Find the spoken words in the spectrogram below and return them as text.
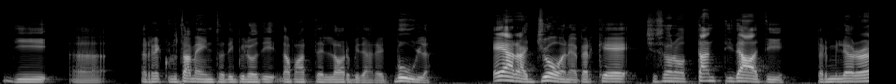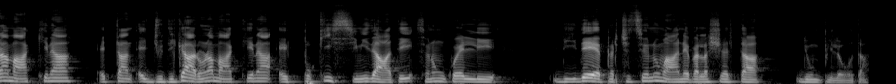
di eh, reclutamento dei piloti da parte dell'orbita Red Bull. E ha ragione perché ci sono tanti dati per migliorare la macchina e, tan- e giudicare una macchina e pochissimi dati, se non quelli di idee e percezioni umane per la scelta di un pilota.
